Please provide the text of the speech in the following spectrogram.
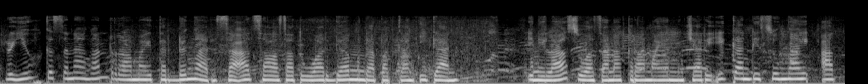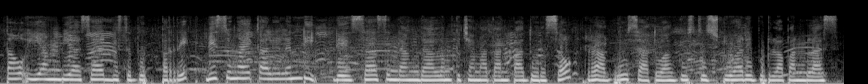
Riuh kesenangan ramai terdengar saat salah satu warga mendapatkan ikan. Inilah suasana keramaian mencari ikan di sungai atau yang biasa disebut perik di Sungai Kalilendi, Desa Sendang Dalem, Kecamatan Padurso, Rabu 1 Agustus 2018.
